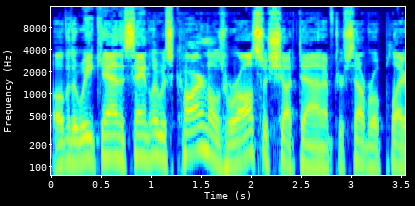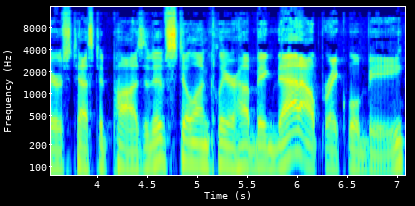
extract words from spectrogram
Over the weekend, the St. Louis Cardinals were also shut down after several players tested positive. Still unclear how big that outbreak will be.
